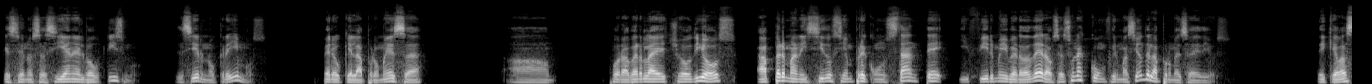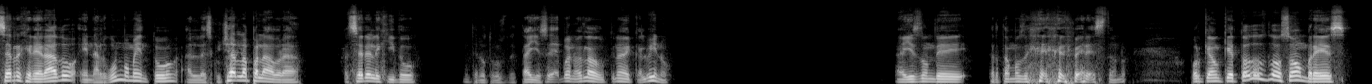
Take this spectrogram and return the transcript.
que se nos hacía en el bautismo. Es decir, no creímos, pero que la promesa, ah, por haberla hecho Dios, ha permanecido siempre constante y firme y verdadera. O sea, es una confirmación de la promesa de Dios. De que va a ser regenerado en algún momento al escuchar la palabra, al ser elegido, entre otros detalles. Eh, bueno, es la doctrina de Calvino. Ahí es donde tratamos de, de ver esto, ¿no? Porque aunque todos los hombres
